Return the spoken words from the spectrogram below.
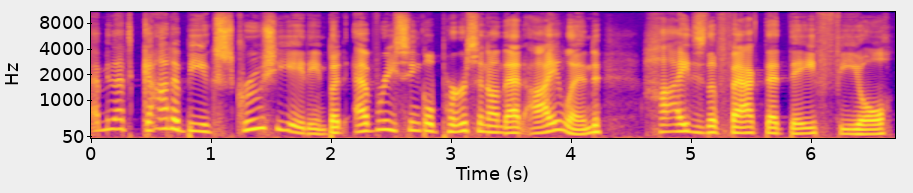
I mean that's got to be excruciating, but every single person on that island hides the fact that they feel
